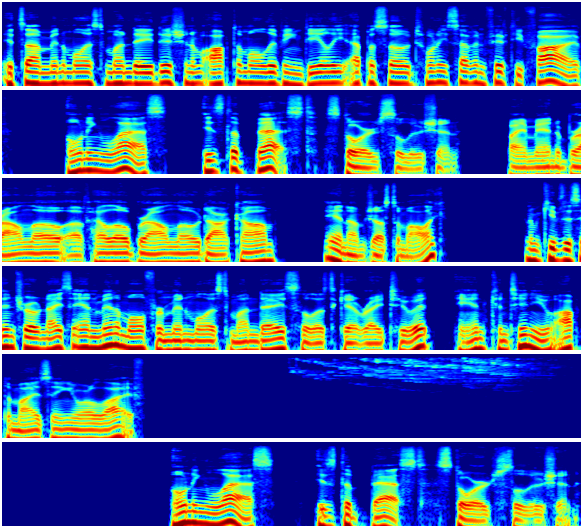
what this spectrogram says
It's a Minimalist Monday edition of Optimal Living Daily, episode 2755 Owning Less is the Best Storage Solution by Amanda Brownlow of HelloBrownlow.com. And I'm Justin I'm gonna keep this intro nice and minimal for Minimalist Monday, so let's get right to it and continue optimizing your life. Owning less is the best storage solution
